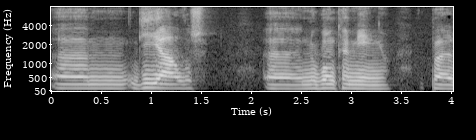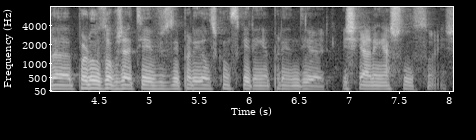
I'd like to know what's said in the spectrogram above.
um, guiá-los uh, no bom caminho para, para os objetivos e para eles conseguirem aprender e chegarem às soluções.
